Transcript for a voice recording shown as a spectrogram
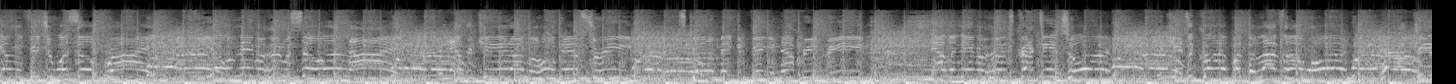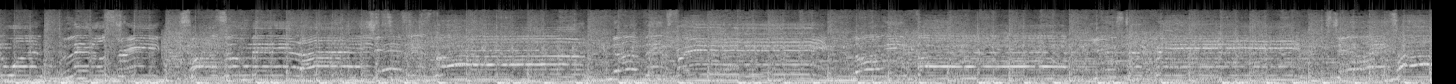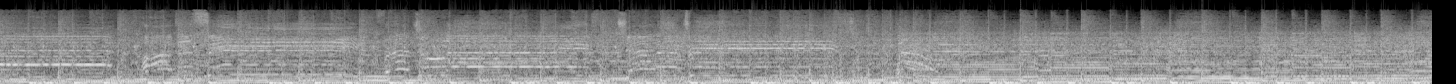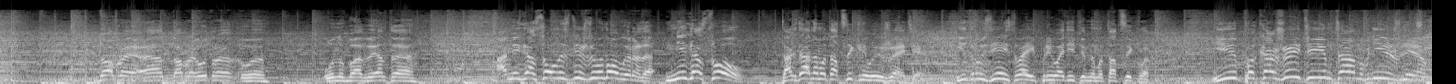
э, доброе утро, э, Унубавента. А Мегасол из Нижнего Новгорода. Мегасол! Тогда на мотоцикле выезжайте. И друзей своих приводите на мотоциклах. И покажите им там в Нижнем.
